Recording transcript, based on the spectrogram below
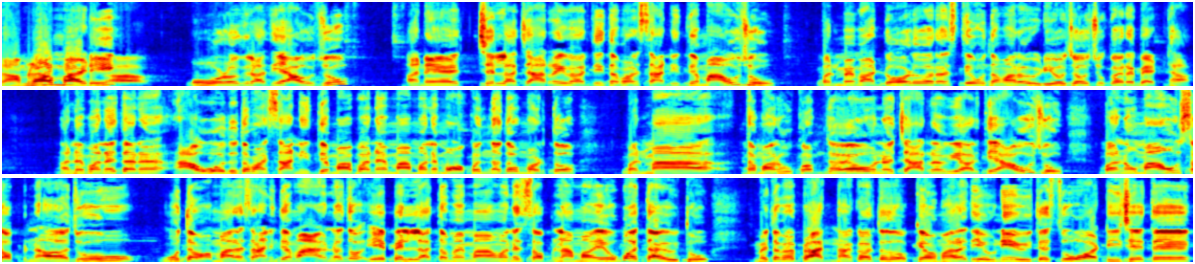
રામ રામ માડી. હા. હું વડોદરાથી આવું છું. અને છેલ્લા ચાર રવિવારથી તમારા સાનિધ્યમાં આવું છું, પણ મેં મારા દોઢ વર્ષથી હું તમારો વીડિયો જોઉં છું, ઘરે બેઠા. અને મને તને આવું બધું તમારા સાનિધ્યમાં પણ માં મને મોકો જ નહોતો મળતો. પણ માં, તમારો હુકમ થયો અને ચાર રવિવારથી આવું છું, પણ હું માં, હું સપના, હજુ હું તમારા સાનિધ્યમાં આવ્યો નહોતો. એ પહેલાં તમે માં મને સપનામાં એવું બતાવ્યું હતું, મેં તમે પ્રાર્થના કરતો હતો કે અમારા દેવની એવી રીતે શું ઓટી છે તે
